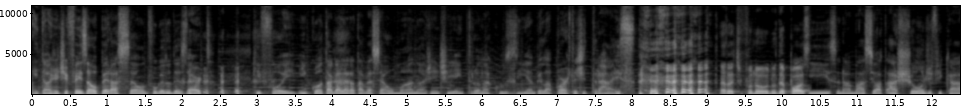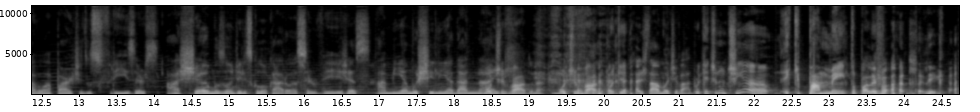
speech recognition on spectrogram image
Então a gente fez a operação Fuga do Deserto, que foi, enquanto a galera tava se arrumando, a gente entrou na cozinha pela porta de trás. Era tipo no, no depósito. Isso, na maciota, achou onde ficavam a parte dos freezers, achamos onde eles colocaram as cervejas, a minha mochilinha da Nike... Motivado, né? Motivado. Porque, A gente tava motivado. porque a gente não tinha equipamento pra levar, tá ligado?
